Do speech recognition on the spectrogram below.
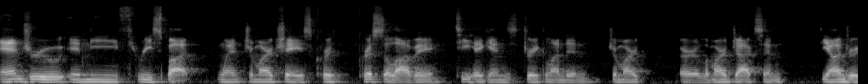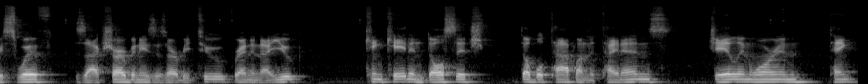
Andrew in the three spot went Ja'Marr Chase, Chris, Chris Olave, Tee Higgins, Drake London, Jamar or Lamar Jackson, D'Andre Swift, Zach Charbonnet is RB two, Brandon Aiyuk, Kincaid and Dulcich double tap on the tight ends. Jaylen Warren, Tank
